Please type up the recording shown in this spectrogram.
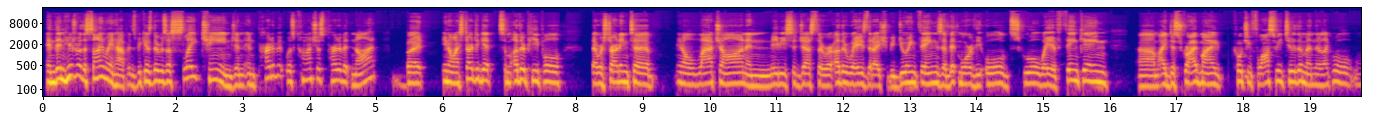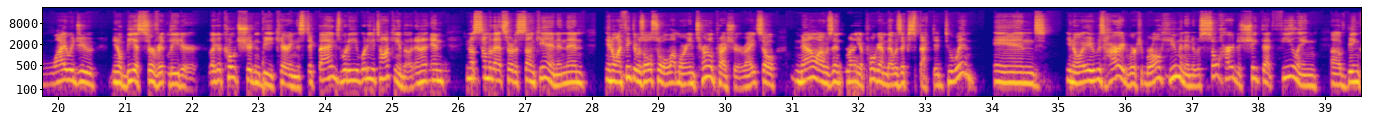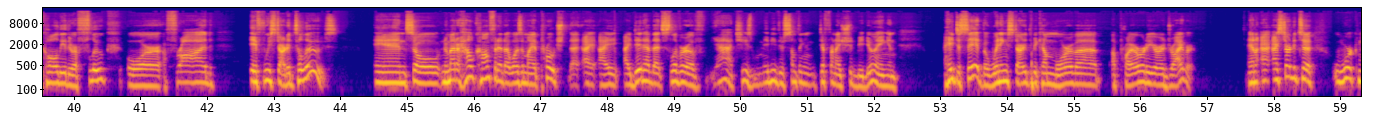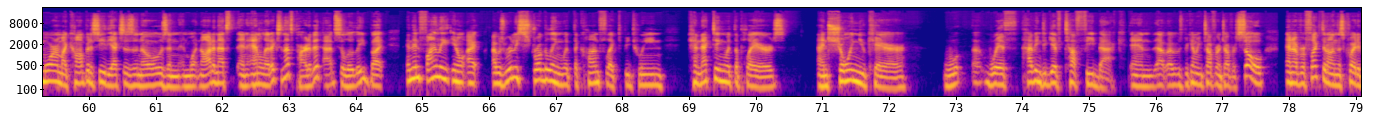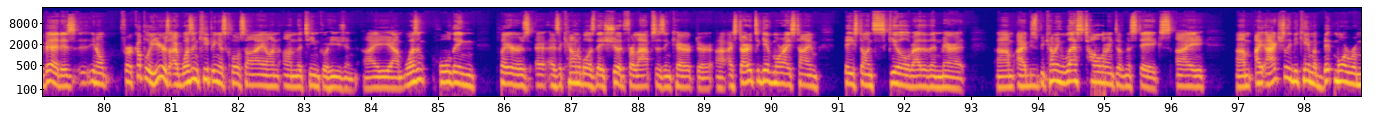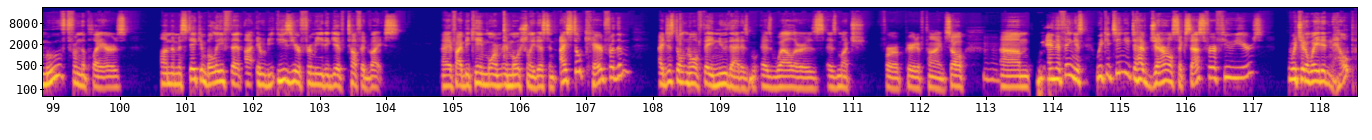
And then here's where the sine wave happens because there was a slight change, and and part of it was conscious, part of it not. But you know, I started to get some other people that were starting to you know latch on and maybe suggest there were other ways that I should be doing things, a bit more of the old school way of thinking. Um, I described my coaching philosophy to them, and they're like, "Well, why would you, you know, be a servant leader? Like a coach shouldn't be carrying the stick bags. What are you, what are you talking about?" And and you know, some of that sort of sunk in, and then you know, I think there was also a lot more internal pressure, right? So now I was in running a program that was expected to win, and you know, it was hard. We're, we're all human, and it was so hard to shake that feeling of being called either a fluke or a fraud if we started to lose. And so, no matter how confident I was in my approach, that I, I I did have that sliver of, yeah, geez, maybe there's something different I should be doing. And I hate to say it, but winning started to become more of a, a priority or a driver. And I, I started to work more on my competency, the X's and O's and, and whatnot. And that's and analytics, and that's part of it, absolutely. But and then finally, you know, I, I was really struggling with the conflict between connecting with the players and showing you care uh, with having to give tough feedback. And that was becoming tougher and tougher. So, and I've reflected on this quite a bit is, you know, for a couple of years, I wasn't keeping as close eye on, on the team cohesion. I um, wasn't holding players uh, as accountable as they should for lapses in character. Uh, I started to give more ice time based on skill rather than merit. Um, I was becoming less tolerant of mistakes. I um, I actually became a bit more removed from the players on the mistaken belief that I, it would be easier for me to give tough advice uh, if I became more emotionally distant. I still cared for them. I just don't know if they knew that as as well or as as much for a period of time. So, mm-hmm. um, and the thing is, we continued to have general success for a few years, which in a way didn't help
